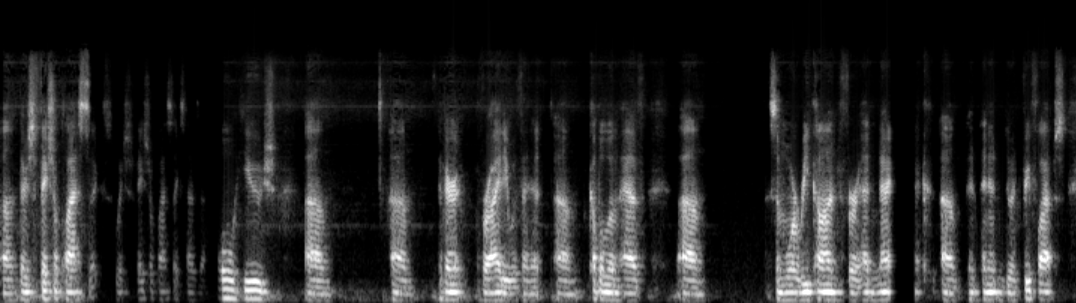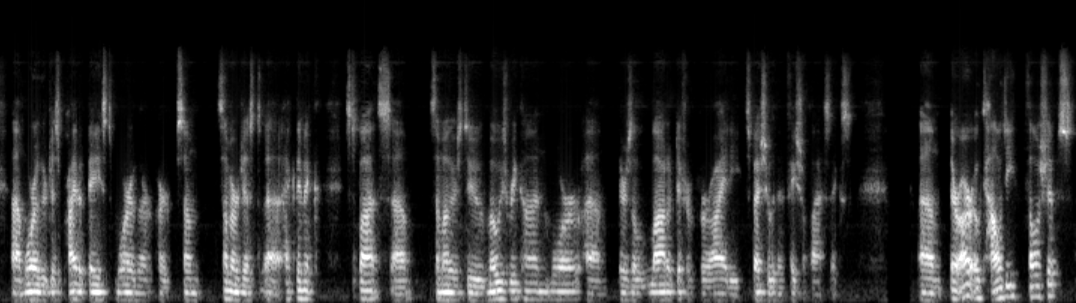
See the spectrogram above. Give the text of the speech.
Uh, there's facial plastics, which facial plastics has a whole huge um, um, variety within it. A couple of them have some more recon for head and neck um, and, and doing free flaps. Uh, more of them are just private based. More of them are, are some some are just uh, academic spots. Um, some others do Mohs recon more. Um, there's a lot of different variety, especially within facial plastics. Um, there are otology fellowships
